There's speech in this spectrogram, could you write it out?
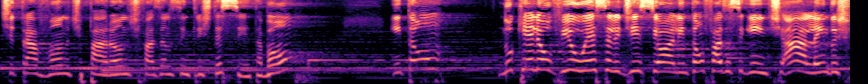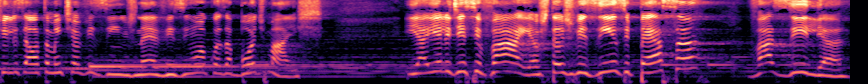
te travando, te parando, te fazendo se entristecer, tá bom? Então, no que ele ouviu esse, ele disse: Olha, então faz o seguinte. Ah, além dos filhos, ela também tinha vizinhos, né? Vizinho é uma coisa boa demais. E aí ele disse: Vai aos teus vizinhos e peça vasilha.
